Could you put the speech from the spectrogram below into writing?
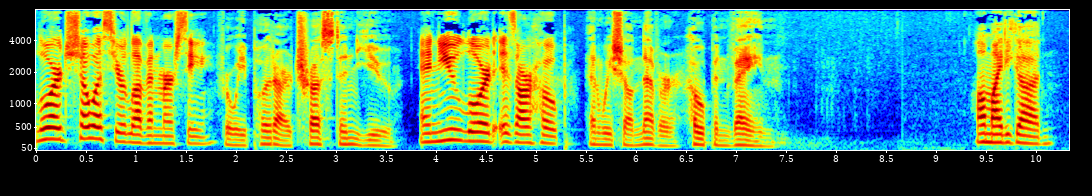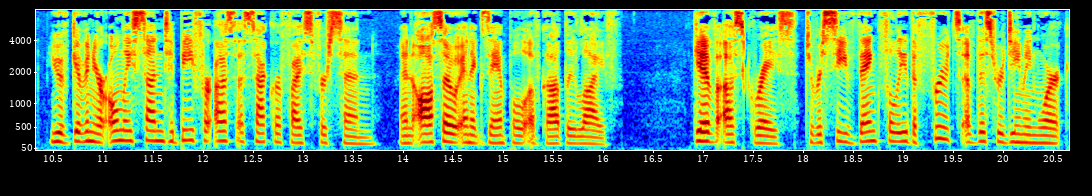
Lord, show us your love and mercy. For we put our trust in you. And you, Lord, is our hope. And we shall never hope in vain. Almighty God, you have given your only Son to be for us a sacrifice for sin, and also an example of godly life. Give us grace to receive thankfully the fruits of this redeeming work,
